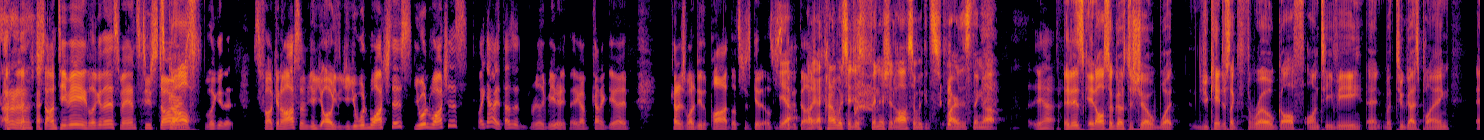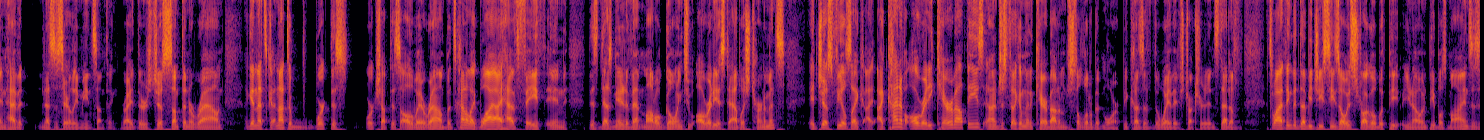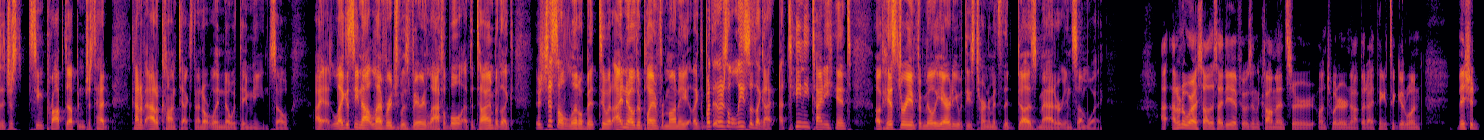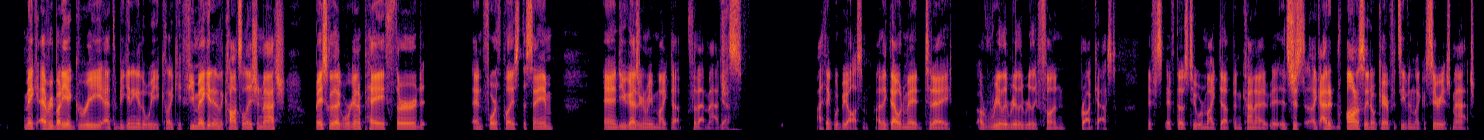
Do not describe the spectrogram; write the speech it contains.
I don't know, just on TV. Look at this, man. It's two stars. golf. Look at it. It's fucking awesome. You, you- oh, you, you wouldn't watch this? You wouldn't watch this? Like, yeah, it doesn't really mean anything. I'm kind of good. Kind of just want to do the pod. Let's just get it. Let's just Yeah, get it done. I, I kind of wish I just finish it off so we could fire this thing up. yeah. It is. It also goes to show what you can't just like throw golf on TV and with two guys playing and have it necessarily mean something, right? There's just something around. Again, that's not to work this workshop this all the way around, but it's kind of like why I have faith in this designated event model going to already established tournaments. It just feels like I, I kind of already care about these, and I just feel like I'm going to care about them just a little bit more because of the way they've structured it. Instead of that's why I think the WGC's always struggled with pe- you know in people's minds is it just seemed propped up and just had kind of out of context, and I don't really know what they mean. So I legacy not leverage was very laughable at the time, but like there's just a little bit to it. I know they're playing for money, like, but there's at least like a, a teeny tiny hint of history and familiarity with these tournaments that does matter in some way. I, I don't know where I saw this idea, if it was in the comments or on Twitter or not, but I think it's a good one. They should make everybody agree at the beginning of the week. Like if you make it in the consolation match, basically like we're gonna pay third and fourth place the same, and you guys are gonna be mic'd up for that match. Yes. I think would be awesome. I think that would have made today a really, really, really fun broadcast. If if those two were mic'd up and kind of, it's just like I honestly don't care if it's even like a serious match.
